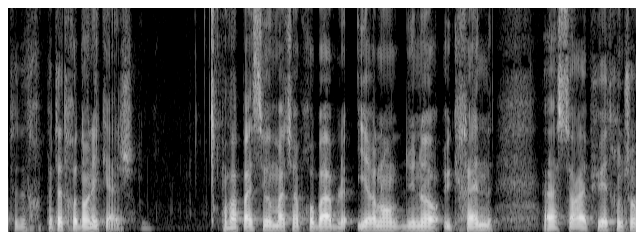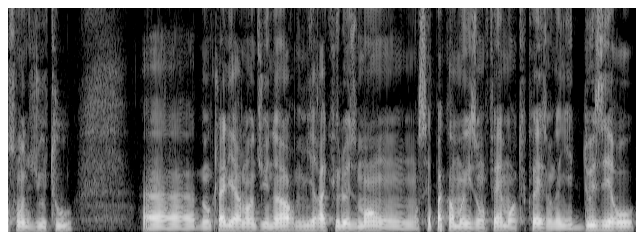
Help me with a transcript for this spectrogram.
peut-être peut dans les cages. On va passer au match improbable Irlande du Nord-Ukraine. ça aurait pu être une chanson de YouTube. Euh, donc là, l'Irlande du Nord, miraculeusement, on ne sait pas comment ils ont fait, mais en tout cas, ils ont gagné 2-0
